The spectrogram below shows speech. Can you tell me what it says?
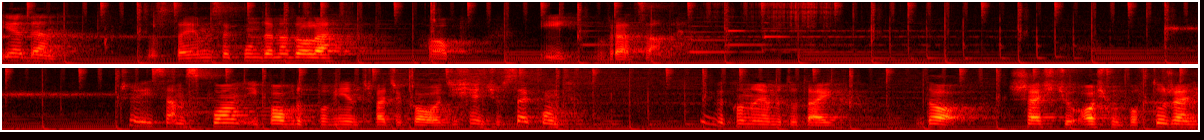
1. Zostajemy sekundę na dole. Hop i wracamy. Czyli sam skłon i powrót powinien trwać około 10 sekund. I wykonujemy tutaj do 6-8 powtórzeń.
